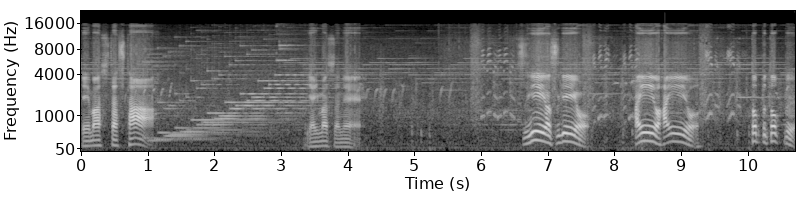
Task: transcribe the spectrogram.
出ました、スター。やりましたね。すげえよ、すげえよ。早えよ、早えよ。トップ、トップ。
